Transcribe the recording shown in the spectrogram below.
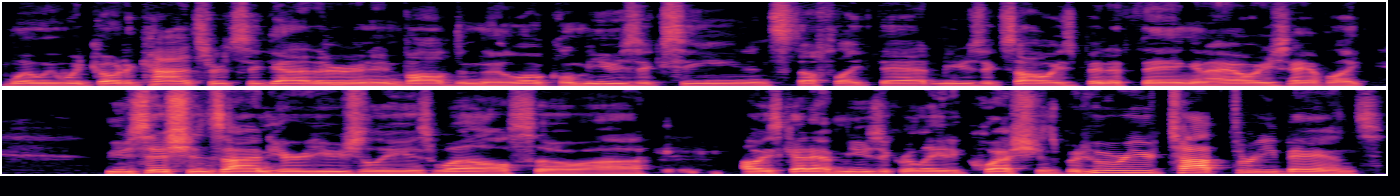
when we would go to concerts together and involved in the local music scene and stuff like that. Music's always been a thing, and I always have like musicians on here usually as well. So uh, always got to have music related questions. But who are your top three bands?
